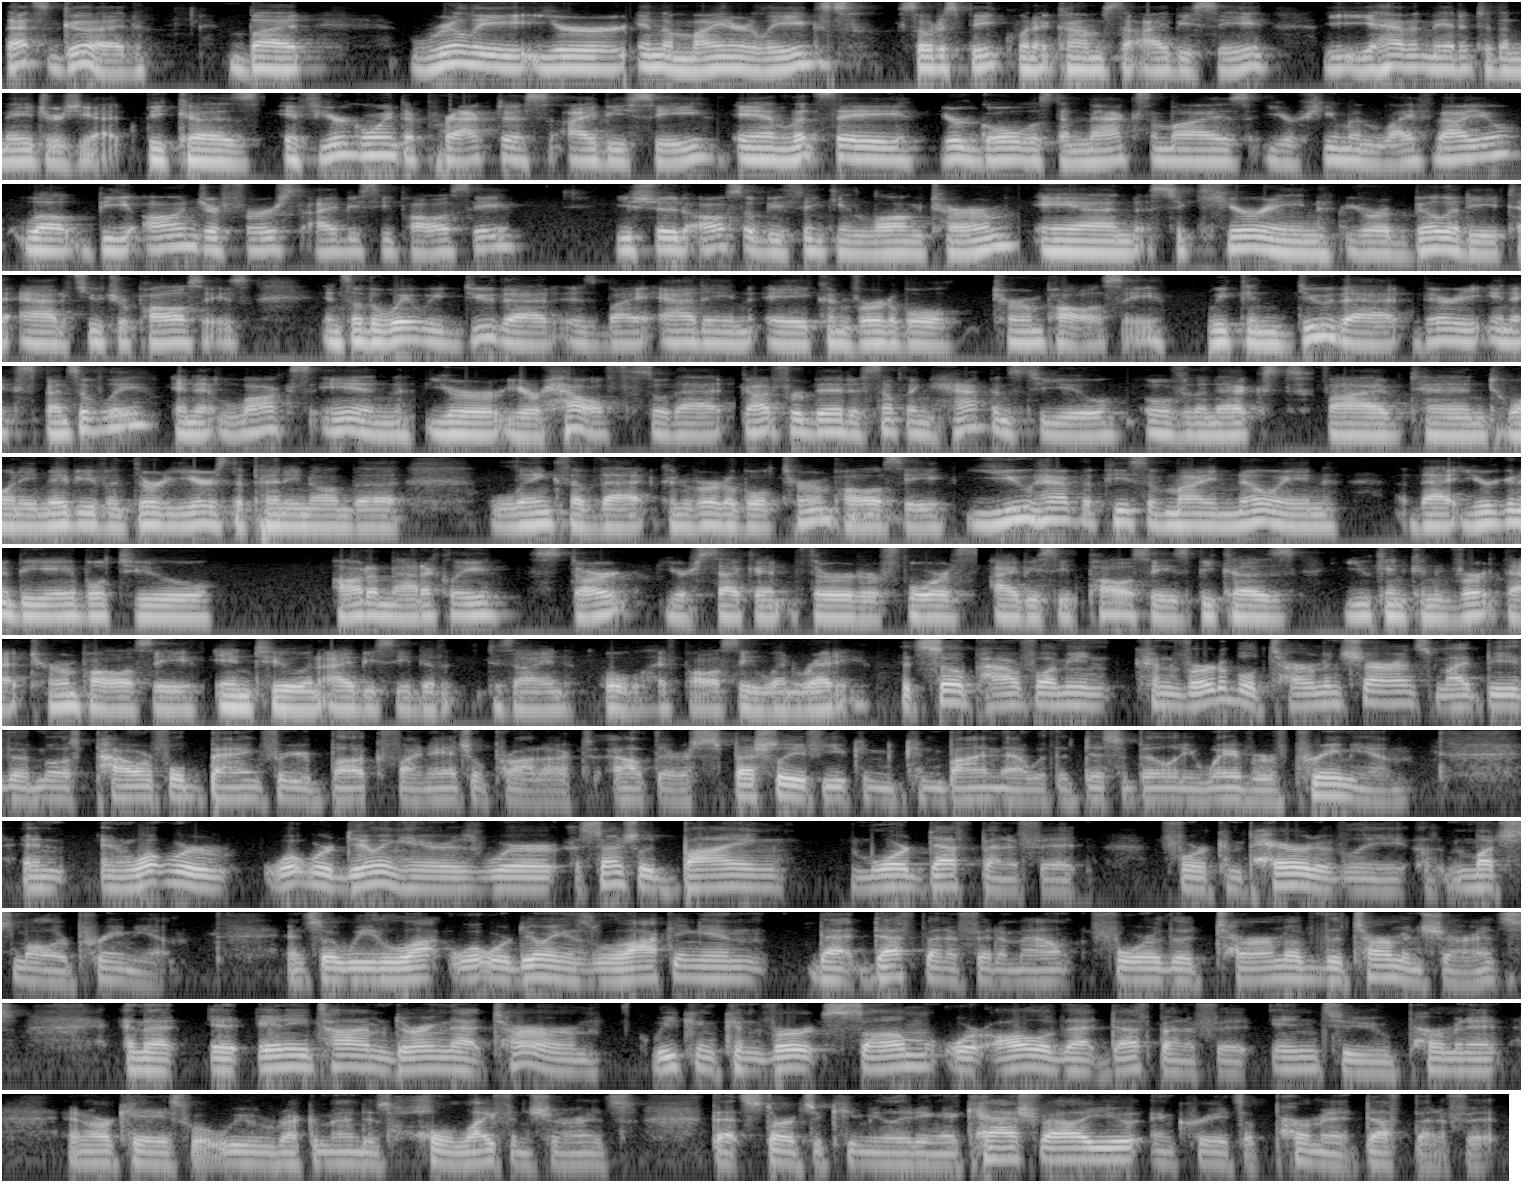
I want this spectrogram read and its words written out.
that's good. But really, you're in the minor leagues, so to speak, when it comes to IBC. You haven't made it to the majors yet because if you're going to practice IBC, and let's say your goal is to maximize your human life value, well, beyond your first IBC policy, you should also be thinking long term and securing your ability to add future policies. And so the way we do that is by adding a convertible term policy. We can do that very inexpensively and it locks in your your health so that God forbid if something happens to you over the next 5, 10, 20, maybe even 30 years depending on the length of that convertible term mm-hmm. policy, you have the peace of mind knowing that you're going to be able to automatically start your second, third, or fourth IBC policies because you can convert that term policy into an IBC de- designed whole life policy when ready. It's so powerful. I mean, convertible term insurance might be the most powerful bang for your buck financial product out there, especially if you can combine that with a disability waiver of premium. And and what we're what we're doing here is we're essentially buying more death benefit for comparatively a much smaller premium. And so we lock, what we're doing is locking in that death benefit amount for the term of the term insurance and that at any time during that term we can convert some or all of that death benefit into permanent in our case what we would recommend is whole life insurance that starts accumulating a cash value and creates a permanent death benefit.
